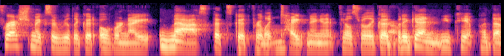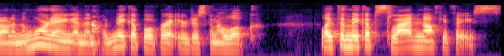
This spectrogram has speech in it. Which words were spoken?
Fresh makes a really good overnight mask that's good for like Mhm. tightening and it feels really good. Yeah. But again, you can't put that on in the morning and then put makeup over it. You're just gonna look like the makeup sliding off your face.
